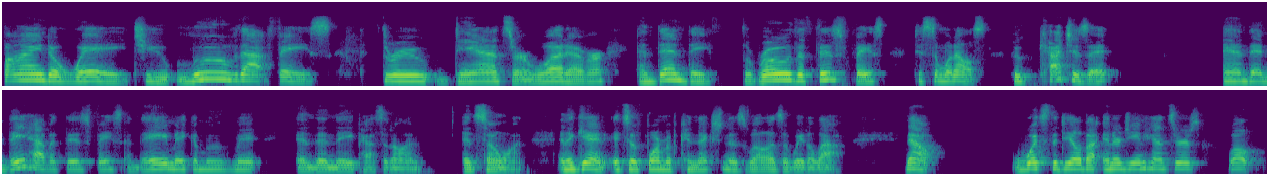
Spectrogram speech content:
find a way to move that face through dance or whatever. And then they throw the thizz face to someone else who catches it. And then they have a thizz face and they make a movement and then they pass it on and so on. And again, it's a form of connection as well as a way to laugh. Now, what's the deal about energy enhancers? Well,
